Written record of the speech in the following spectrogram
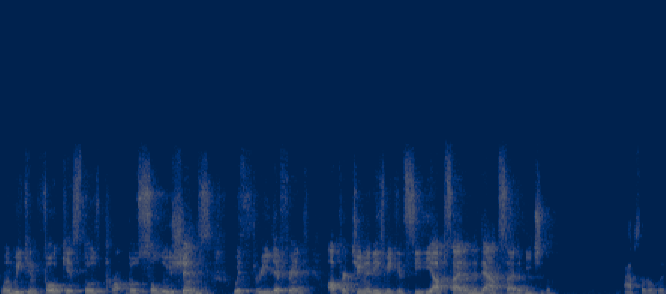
when we can focus those pro, those solutions with three different opportunities we can see the upside and the downside of each of them. Absolutely.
